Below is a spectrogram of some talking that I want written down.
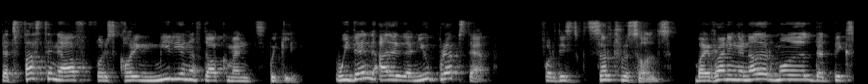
that's fast enough for scoring millions of documents quickly. We then added a new prep step for these search results by running another model that picks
